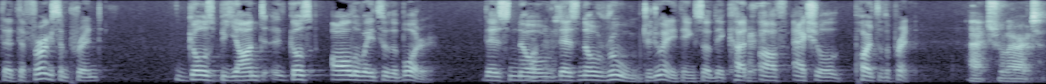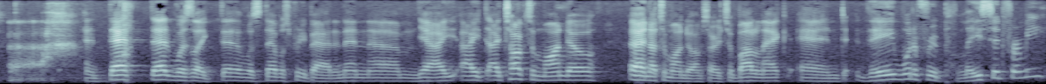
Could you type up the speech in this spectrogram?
that the Ferguson print goes beyond it goes all the way to the border. There's no Right. there's no room to do anything, so they cut off actual parts of the print, Actual art. Uh, and that that was like that was that was pretty bad. And then um, yeah, I, I I talked to Mondo, uh, not to Mondo, I'm sorry, to Bottleneck, and they would have replaced it for me,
